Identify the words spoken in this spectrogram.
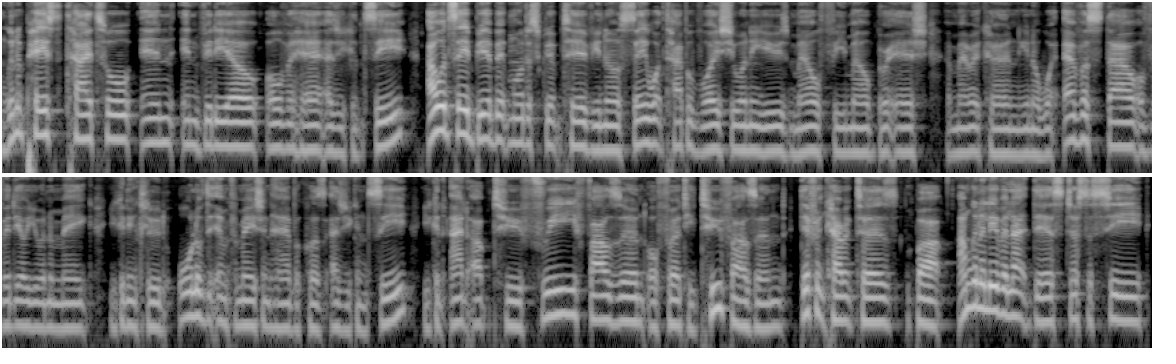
I'm going to paste the title in InVideo over here as you can see. I would say be a bit more descriptive, you know, say what type of voice you want to use, male, female, British, American, you know, whatever style of video you want to make, you can include all of the information here because as you can see, you can add up to 3,000 or 32,000 different characters, but I'm going to leave it like this just to see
